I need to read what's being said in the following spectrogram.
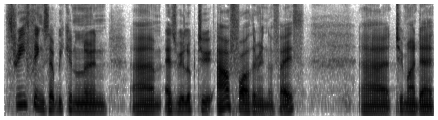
Three things that we can learn um, as we look to our Father in the faith, uh, to my dad.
